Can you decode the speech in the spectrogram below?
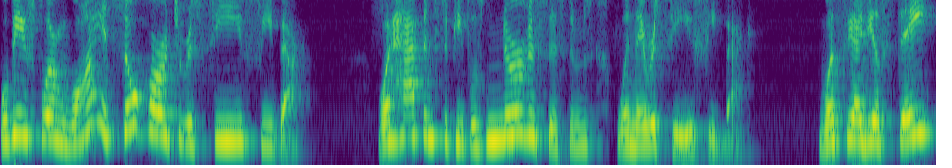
We'll be exploring why it's so hard to receive feedback. What happens to people's nervous systems when they receive feedback? What's the ideal state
